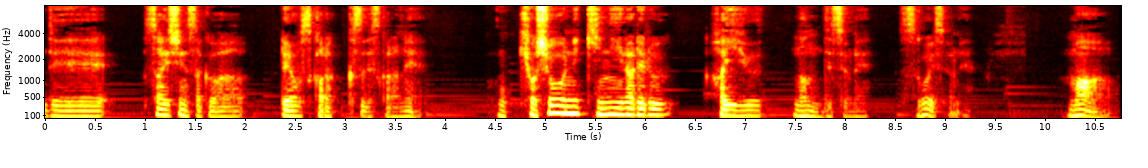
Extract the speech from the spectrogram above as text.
で、最新作はレオス・カラックスですからね。もう巨匠に気に入られる俳優なんですよね。すごいですよね。まあ、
